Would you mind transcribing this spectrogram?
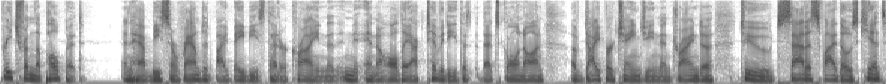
preach from the pulpit and have be surrounded by babies that are crying and, and all the activity that, that's going on of diaper changing and trying to to satisfy those kids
